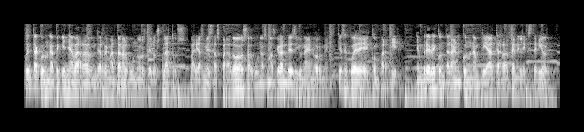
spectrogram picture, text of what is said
Cuenta con una pequeña barra donde rematan algunos de los platos, varias mesas para dos, algunas más grandes y una enorme, que se puede compartir. En breve contarán con una amplia terraza en el exterior.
